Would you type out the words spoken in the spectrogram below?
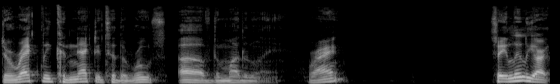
directly connected to the roots of the motherland, right? So they literally are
